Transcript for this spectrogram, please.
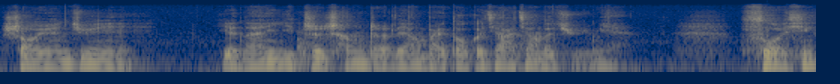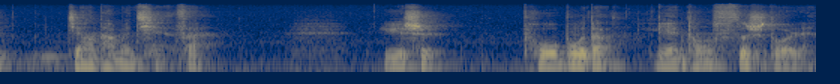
少元军也难以支撑着两百多个家将的局面，索性将他们遣散。于是，仆部等连同四十多人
